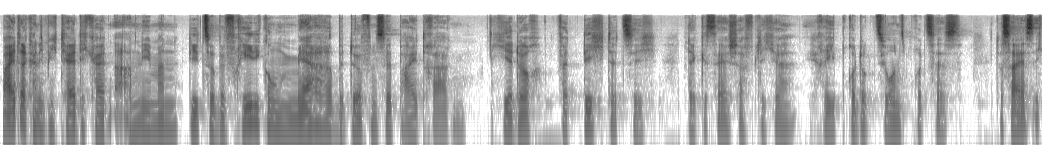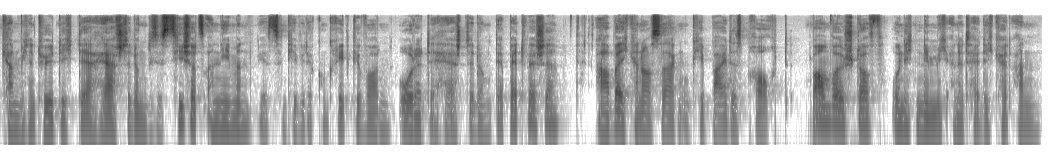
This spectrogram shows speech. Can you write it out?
Weiter kann ich mich Tätigkeiten annehmen, die zur Befriedigung mehrerer Bedürfnisse beitragen. Hierdurch verdichtet sich der gesellschaftliche Reproduktionsprozess. Das heißt, ich kann mich natürlich der Herstellung dieses T-Shirts annehmen, wir sind hier wieder konkret geworden, oder der Herstellung der Bettwäsche. Aber ich kann auch sagen, okay, beides braucht Baumwollstoff und ich nehme mich eine Tätigkeit an,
